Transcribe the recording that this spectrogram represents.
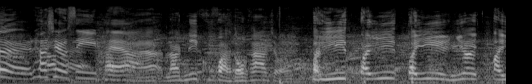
อถ้าเชลซีแพ้อะแล้วนี่คู่ฝ่ายตรงข้ามจะแบบตีตีตีอย่างนี้เลยตี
